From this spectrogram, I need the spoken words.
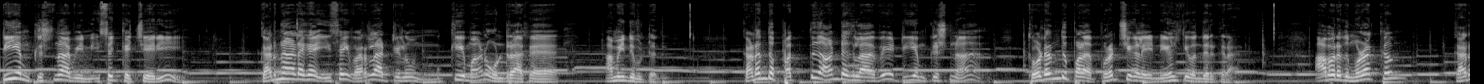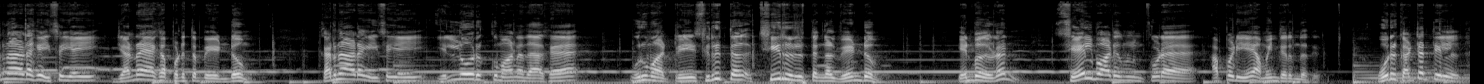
டி. எம். கிருஷ்ணாவின் இசைக் கச்சேரி கர்நாடக இசை வரலாற்றிலும் முக்கியமான ஒன்றாக அமைந்துவிட்டது. கடந்த பத்து ஆண்டுகளாகவே டி எம் கிருஷ்ணா தொடர்ந்து பல புரட்சிகளை நிகழ்த்தி வந்திருக்கிறார். அவரது முழக்கம் கர்நாடக இசையை ஜனநாயகப்படுத்த வேண்டும். கர்நாடக இசையை எல்லோருக்குமானதாக உருமாற்றி சிறுத்த சீர்திருத்தங்கள் வேண்டும் என்பதுடன் செயல்பாடுகளும் கூட அப்படியே அமைந்திருந்தது. ஒரு கட்டத்தில்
